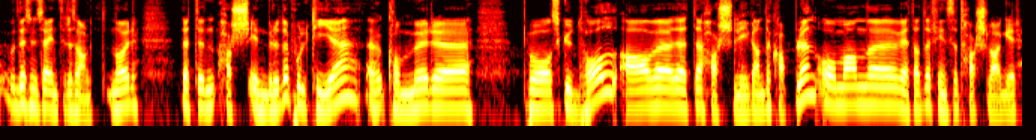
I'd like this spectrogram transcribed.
det syns jeg er interessant. Når dette hasjinnbruddet, politiet, kommer kommer på skuddhold av eh, dette hasjligaen til Cappelen, og man eh, vet at det finnes et hasjlager.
